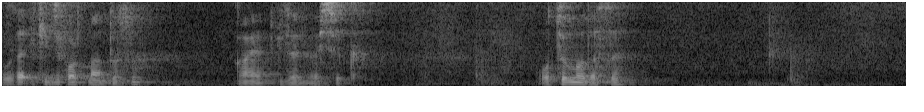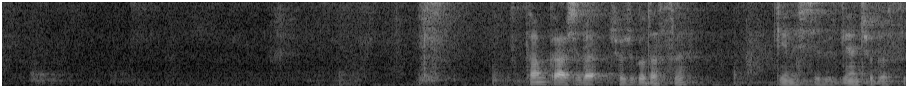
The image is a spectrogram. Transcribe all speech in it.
Burada ikinci portmantosu. Gayet güzel ve şık. Oturma odası. Tam karşıda çocuk odası. Genişçe bir genç odası.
